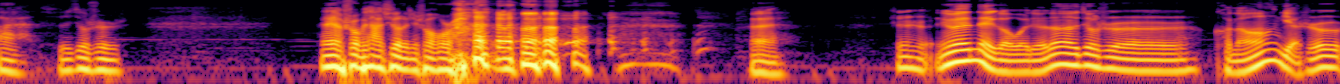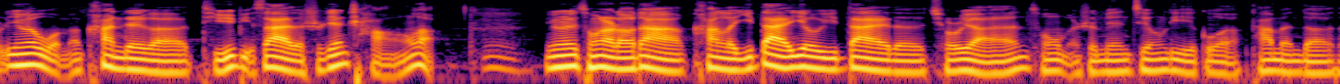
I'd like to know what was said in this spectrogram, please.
哎，所以就是，哎呀，说不下去了，你说会儿。哎，真是，因为那个，我觉得就是可能也是因为我们看这个体育比赛的时间长了，嗯因为从小到大看了一代又一代的球员从我们身边经历过他们的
